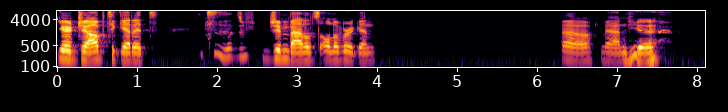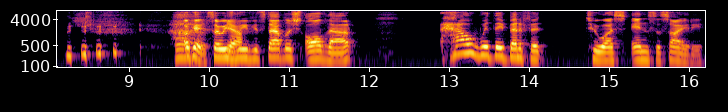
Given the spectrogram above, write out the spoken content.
your job to get it. It's, it's gym battles all over again. Oh man. yeah. okay, so we've, Yeah. we've established all that. How would they benefit to us in society?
